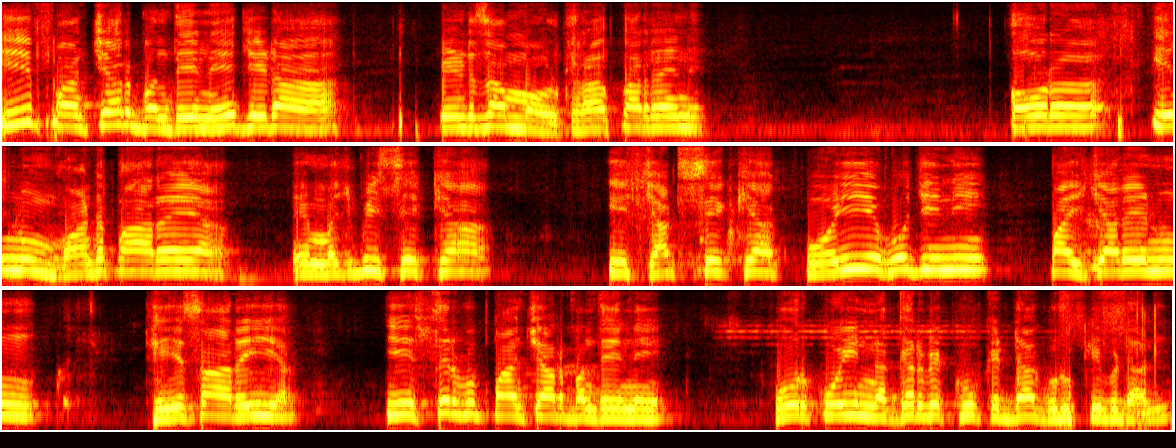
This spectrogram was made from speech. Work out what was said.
ਇਹ ਪੰਜ ਚਾਰ ਬੰਦੇ ਨੇ ਜਿਹੜਾ ਪਿੰਡ ਦਾ ਮਾਹੌਲ ਖਰਾਬ ਕਰ ਰਹੇ ਨੇ। ਔਰ ਇਹਨੂੰ ਵੰਡ ਪਾ ਰਹੇ ਆ, ਇਹ ਮਜਬੀ ਸਿੱਖਿਆ, ਇਹ ਜੱਟ ਸਿੱਖਿਆ ਕੋਈ ਇਹੋ ਜਿਹੀ ਨਹੀਂ, ਭਾਈਚਾਰੇ ਨੂੰ ਠੇਸ ਆ ਰਹੀ ਆ। ਇਹ ਸਿਰਫ ਪੰਜ ਚਾਰ ਬੰਦੇ ਨੇ। ਹੋਰ ਕੋਈ ਨਗਰ ਵੇਖੋ ਕਿੱਡਾ ਗੁਰੂ ਕੀ ਵਡਾਲੀ।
